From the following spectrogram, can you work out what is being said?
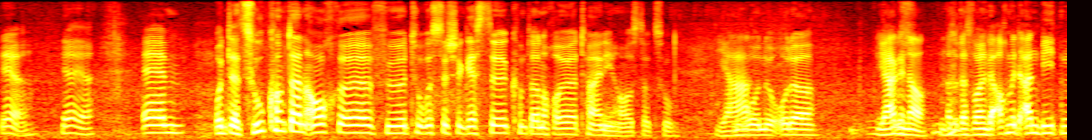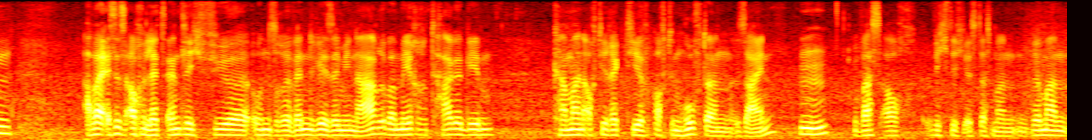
Ja, ja, ja. Ähm, und dazu kommt dann auch äh, für touristische Gäste kommt da noch euer Tiny House dazu. Ja, Grunde, oder ja genau. Also das wollen wir auch mit anbieten. Aber es ist auch letztendlich für unsere, wenn wir Seminare über mehrere Tage geben, kann man auch direkt hier auf dem Hof dann sein. Was auch wichtig ist, dass man, wenn man,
